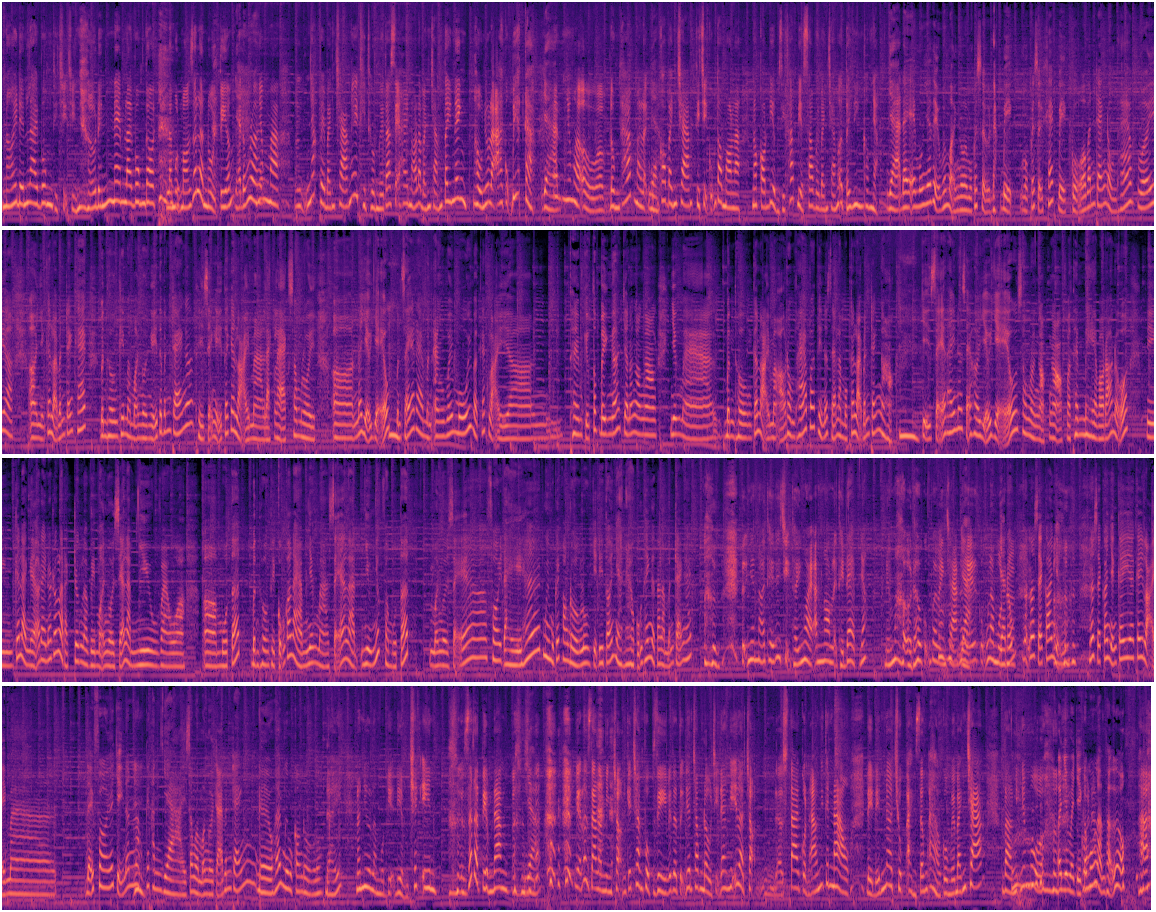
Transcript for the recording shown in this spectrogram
nói đến lai vung thì chị chỉ nhớ đến nem lai vung thôi là một món rất là nổi tiếng Dạ đúng rồi. nhưng mà ừ, nhắc về bánh tráng ấy thì thường người ta sẽ hay nói là bánh tráng tây ninh hầu như là ai cũng biết cả Dạ nhưng mà ở đồng tháp mà lại cũng Dạ. có bánh tráng thì chị cũng tò mò là nó có điểm gì khác biệt so với bánh tráng ở tây ninh không nhỉ Dạ, đây em muốn giới thiệu với mọi người một cái sự đặc biệt, một cái sự khác biệt của bánh tráng Đồng Tháp với à, những cái loại bánh tráng khác. Bình thường khi mà mọi người nghĩ tới bánh tráng á, thì sẽ nghĩ tới cái loại mà lạc lạc xong rồi nó dẻo dẻo, Ừ. mình xé ra mình ăn với muối và các loại à, thêm kiểu topping á cho nó ngon ngon. Nhưng mà bình thường cái loại mà ở Đồng Tháp á, thì nó sẽ là một cái loại bánh tráng ngọt. Chị sẽ thấy nó sẽ hơi dẻo dẻo xong rồi ngọt ngọt và thêm mè vào đó nữa. Thì cái làng nghề ở đây nó rất là đặc trưng là vì mọi người sẽ làm nhiều vào ờ, mùa tết. Bình thường thì cũng có làm nhưng mà sẽ là nhiều nhất vào mùa tết mọi người sẽ phơi đầy hết nguyên một cái con đường luôn. Chị đi tới nhà nào cũng thấy người ta làm bánh tráng hết. Tự nhiên nói thế thì chị thấy ngoài ăn ngon lại thấy đẹp nhá. Nếu mà ở đâu cũng phơi bánh tráng Dạ. thế cũng là một dạ đúng. nó, nó sẽ có những nó sẽ có những cái cái loại mà để phơi á chị. Nó, nó Ừ. một cái thanh dài xong rồi mọi người trải bánh tráng đều hết nguyên một con đường luôn. Đấy nó như là một địa điểm check in. Rất là tiềm năng. Dạ. Miễn là sao là mình chọn cái trang phục gì? Bây giờ tự nhiên trong đầu chị đang nghĩ là chọn style quần áo như thế nào để đến ờ, chụp ảnh sống ảo cùng với bánh tráng vào những cái mùa Ơ nhưng mà chị có muốn làm thử không? Hả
